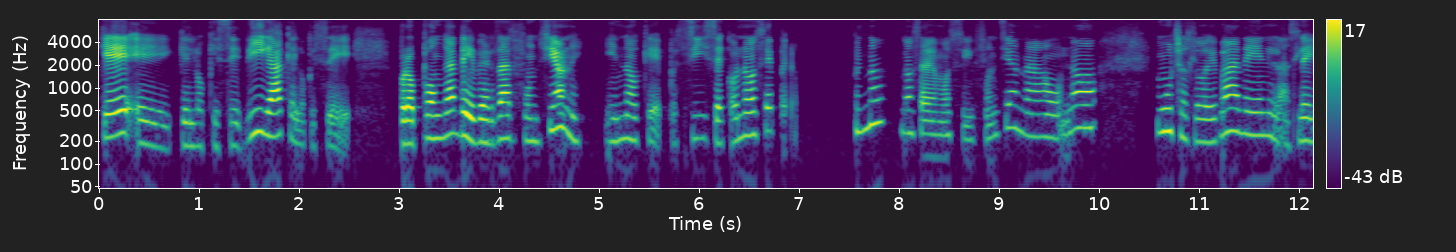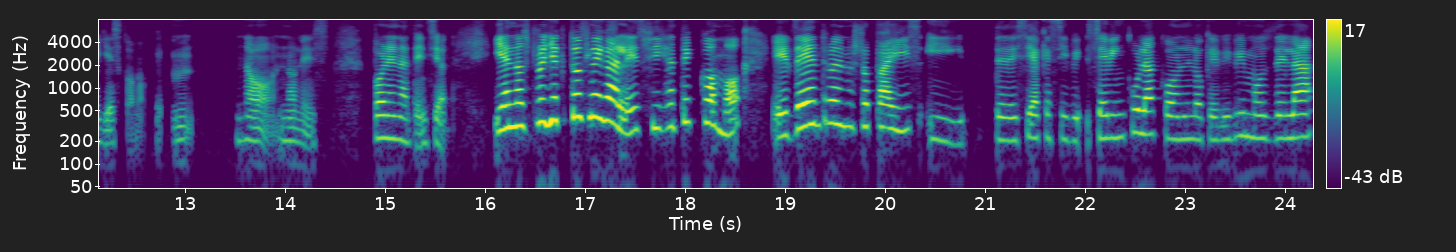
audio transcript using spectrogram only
que, eh, que lo que se diga, que lo que se proponga de verdad funcione y no que pues sí se conoce, pero pues no, no sabemos si funciona o no. Muchos lo evaden, las leyes como que mm, no, no les ponen atención. Y en los proyectos legales, fíjate cómo eh, dentro de nuestro país, y te decía que si se vincula con lo que vivimos de la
